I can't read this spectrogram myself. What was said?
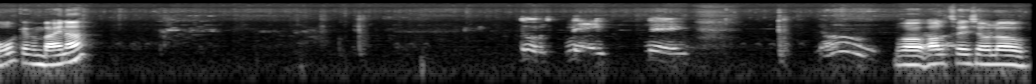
Oh, ik heb hem bijna. Dood. Nee. Nee. No. Bro, alle twee zo low.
